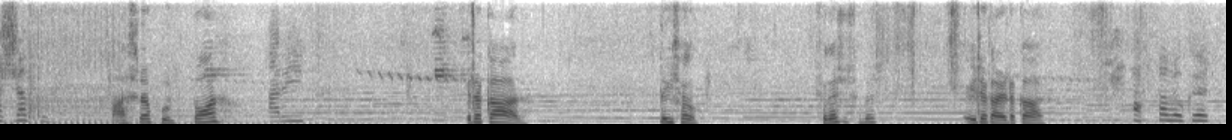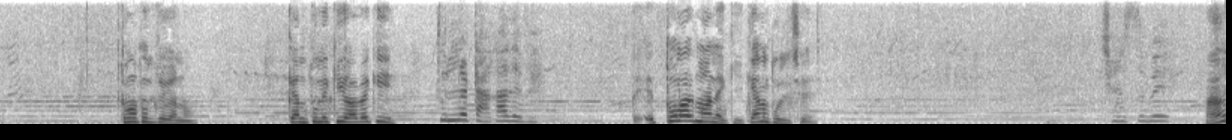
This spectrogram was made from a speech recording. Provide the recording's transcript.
আশরাফুল। আশরাফুল। তোমার? এটা কার? দেখি সরো। এসো সরে এসো। এটা কার এটা কার? একটা লোকের। তোমরা তুলছো কেন? কেন তুলে কি হবে কি? তুললে টাকা দেবে। তোলার মানে কি? কেন তুলছে? হ্যাঁ?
